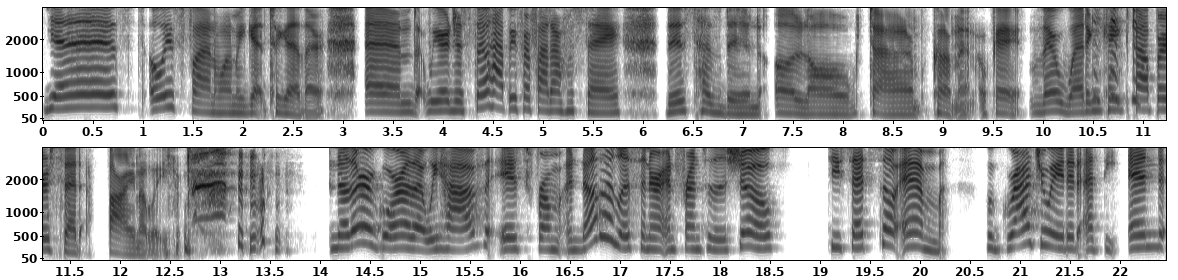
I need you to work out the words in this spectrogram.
Yes, it's always fun when we get together. And we are just so happy for Farah and Jose. This has been a long time coming, okay? Their wedding cake topper said finally. Another Agora that we have is from another listener and friend to the show, Tisetso M, who graduated at the end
